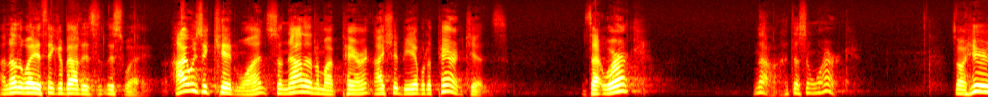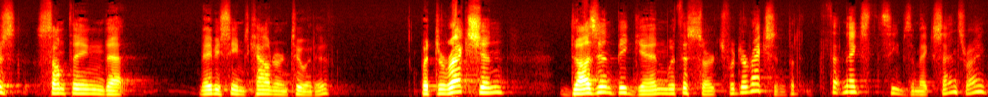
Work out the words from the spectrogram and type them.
Another way to think about it is this way I was a kid once, so now that I'm a parent, I should be able to parent kids. Does that work? No, it doesn't work. So here's something that maybe seems counterintuitive, but direction doesn't begin with the search for direction. But that makes, seems to make sense, right?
